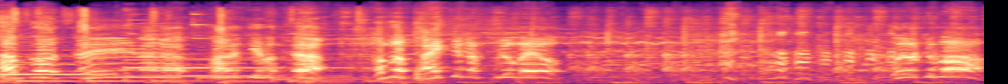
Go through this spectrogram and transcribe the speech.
한번 얼마나 빠른지 볼까? 한번 발대가 뿌려봐요. 보여줘봐.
